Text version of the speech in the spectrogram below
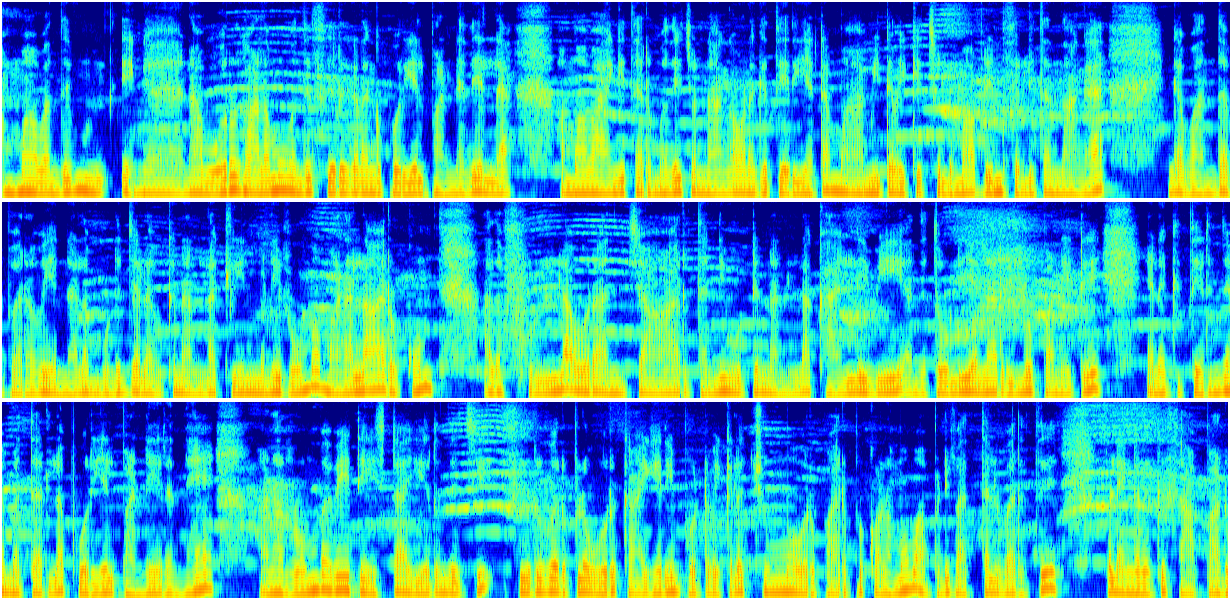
அம்மா வந்து எங்கள் நான் ஒரு காலமும் வந்து சிறுகிழங்கு பொரியல் பண்ணதே இல்லை. அம்மா வாங்கி தரும்போதே சொன்னாங்க உனக்கு தெரியாட்டா மாமிகிட்ட வைக்க சொல்லுமா? அப்படின்னு சொல்லி தந்தாங்க. இங்கே வந்த பிறகு என்னால் முடிஞ்ச அளவுக்கு நல்லா க்ளீன் பண்ணி ரொம்ப மணலாக இருக்கும். அதை ஃபுல்லாக ஒரு அஞ்சு ஆறு தண்ணி விட்டு நல்லா கழுவி அந்த தொழியெல்லாம் ரிமூவ் பண்ணிவிட்டு எனக்கு தெரிஞ்ச மெத்தடில் பொரியல் பண்ணியிருந்தேன். ஆனால் ரொம்பவே டேஸ்ட்டாக இருந்துச்சு. சிறுவருப்பில் ஒரு காய்கறியும் போட்டு வைக்கல. சும்மா ஒரு பருப்பு குழம்பும் அப்படி வத்தல் வறுத்து பிள்ளைங்களுக்கு சாப்பாடு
